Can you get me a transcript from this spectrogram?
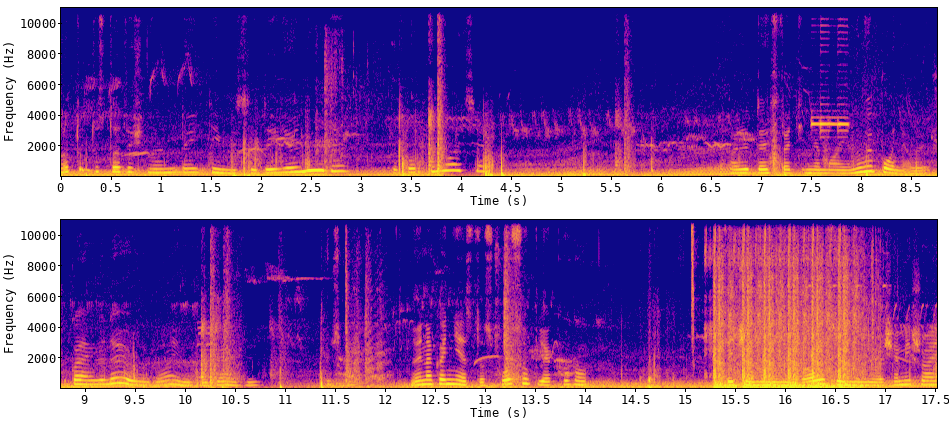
А тут достатньо знайти місце, де є люди, запаркуватися. А людей, кстати, немає. Ну ви поняли. Шукаємо людей, вибираємо, включаємо звідси. Ну і наконец-то спосіб, якого те, чого мені не нравиться, він мені вообще мішає.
